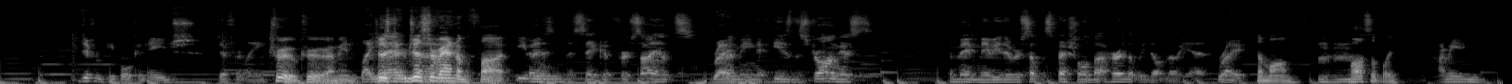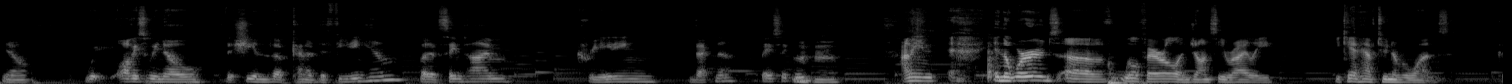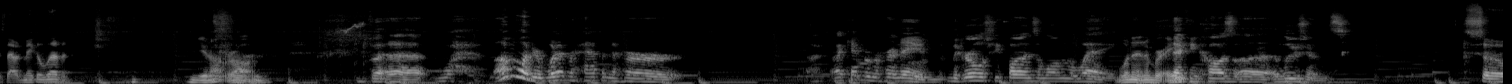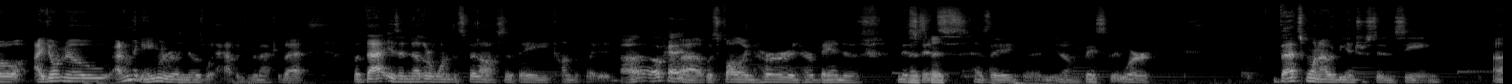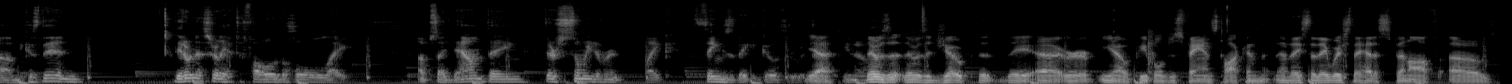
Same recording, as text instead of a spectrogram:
different people can age differently. True, true. I mean, Like, just then, just a uh, random thought. even Even the sake of for science. Right. I mean, if he's the strongest, then maybe, maybe there was something special about her that we don't know yet. right. The mom, Mm-hmm. possibly. I mean, you know, we obviously we know that she ended up kind of defeating him, but at the same time, creating Vecna basically. Mm-hmm. I mean, in the words of Will Ferrell and John C. Reilly, you can't have two number ones because that would make eleven. You're not wrong. But uh, I'm wondering whatever happened to her. I- I can't remember her name. The girl she finds along the way Wasn't it number that can cause uh, illusions. So I don't know. I don't think anyone really knows what happened to them after that. But that is another one of the spin-offs that they contemplated. Oh, okay. Uh, was following her and her band of misfits, Misfits. as they, uh, you know, basically were. That's one I would be interested in seeing, um, because then they don't necessarily have to follow the whole like upside down thing. There's so many different like things that they could go through. With Yeah. that, you know. There was a there was a joke that they uh, or you know people just fans talking and they said they wish they had a spinoff of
